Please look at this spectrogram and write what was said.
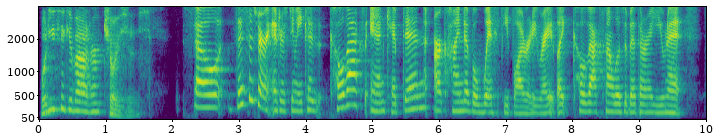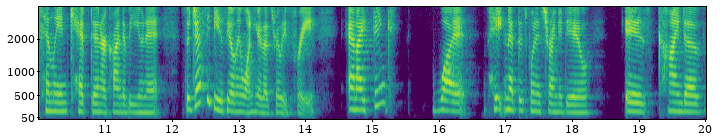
What do you think about her choices? So this is very interesting because Kovacs and Kiptyn are kind of a with people already, right? Like Kovacs and Elizabeth are a unit. Tenley and Kiptyn are kind of a unit. So Jesse B is the only one here that's really free. And I think what Peyton at this point is trying to do is kind of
